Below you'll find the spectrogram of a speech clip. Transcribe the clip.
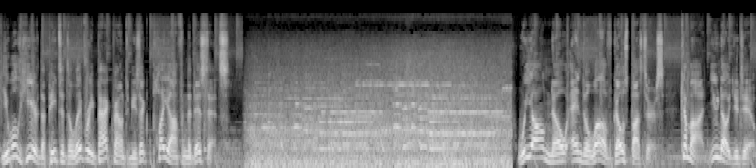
you will hear the pizza delivery background music play off in the distance. We all know and love Ghostbusters. Come on, you know you do.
